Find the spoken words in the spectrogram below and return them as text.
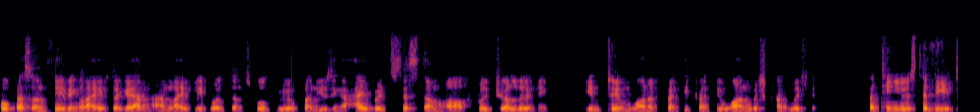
Focus on saving lives again and livelihoods and schools reopen using a hybrid system of virtual learning in term one of 2021, which, which continues to date.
